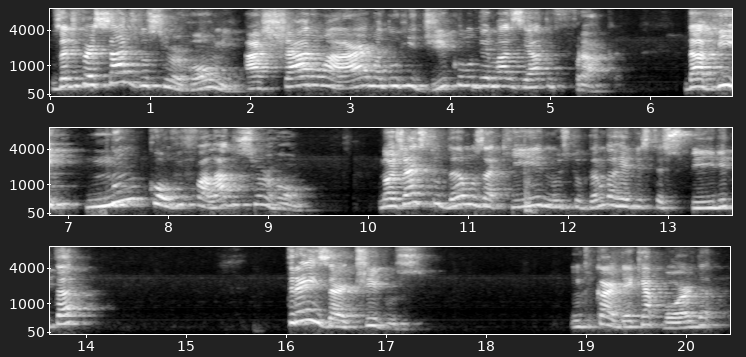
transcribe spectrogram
Os adversários do Sr. Home acharam a arma do ridículo demasiado fraca. Davi nunca ouviu falar do Sr. Home. Nós já estudamos aqui, no Estudando a Revista Espírita, artigos em que Kardec aborda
